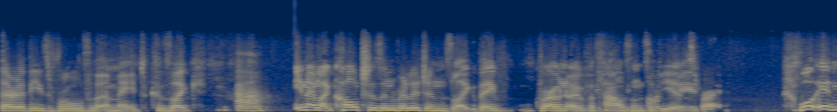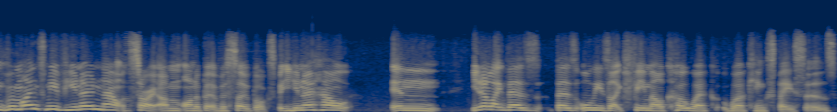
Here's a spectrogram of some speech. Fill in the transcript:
there are these rules that are made because like Yeah. you know like cultures and religions like they've grown over thousands of years right well it reminds me of you know now sorry i'm on a bit of a soapbox but you know how in you know like there's there's all these like female co-work working spaces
